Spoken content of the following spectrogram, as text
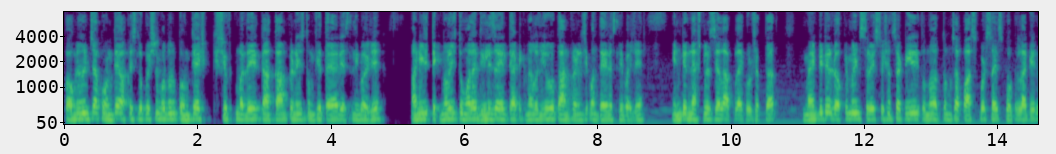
कॉग्निझनच्या कोणत्या ऑफिस लोकेशनमधून कोणत्या शिफ्टमध्ये काम करण्याची तुमची तयारी असली पाहिजे. आणि जी टेक्नॉलॉजी तुम्हाला दिली जाईल त्या टेक्नॉलॉजीवर काम करण्याची पण तयारी असली पाहिजे. इंडियन नॅशनल्स याला अप्लाय करू शकतात. मॅन्डेटरी डॉक्युमेंट्स रजिस्ट्रेशनसाठी तुम्हाला तुमचा पासपोर्ट साईज फोटो लागेल.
